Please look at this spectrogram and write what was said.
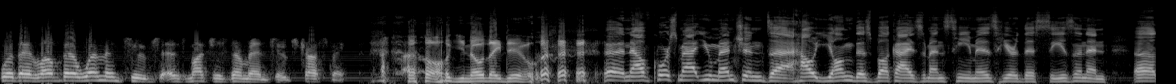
where they love their women tubes as much as their men tubes. Trust me. oh, you know they do. uh, now, of course, Matt, you mentioned uh, how young this Buckeyes men's team is here this season, and uh,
